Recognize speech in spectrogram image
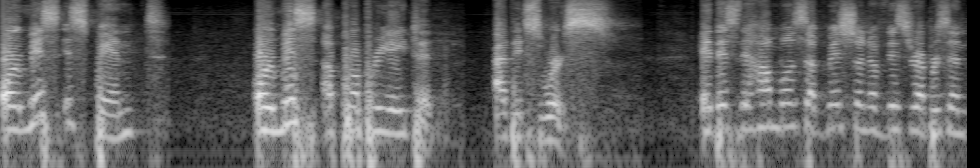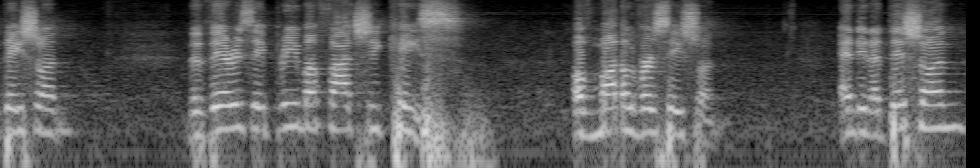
or misspent, or misappropriated at its worst. It is the humble submission of this representation that there is a prima facie case of malversation, and in addition,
